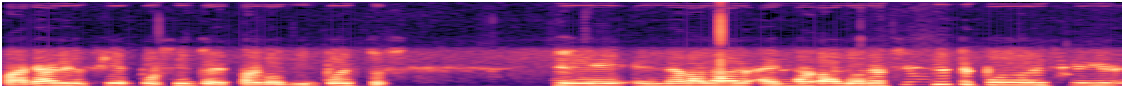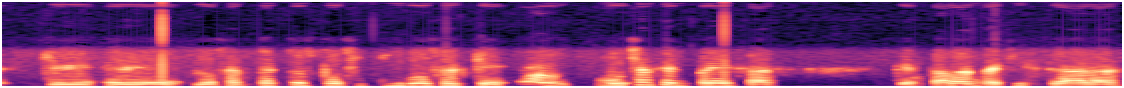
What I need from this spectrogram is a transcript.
pagar el 100% de pago de impuestos. En, la, en la valoración yo te puedo decir que eh, los aspectos positivos es que muchas empresas que estaban registradas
